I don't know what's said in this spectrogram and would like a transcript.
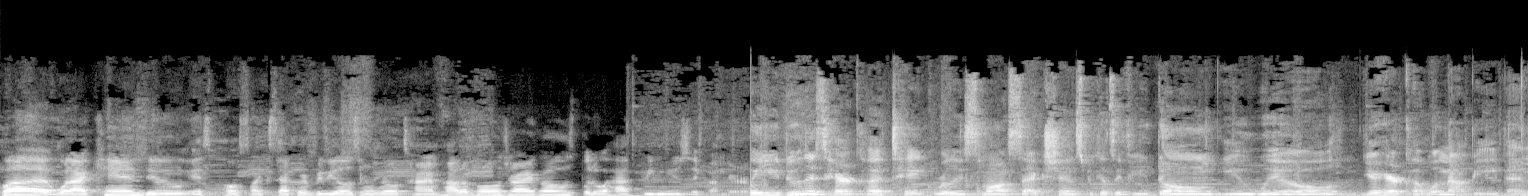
but what I can do is post like separate videos in real time how the blow dry goes, but it will have to be music under. When you do this haircut, take really small sections because if you don't, you will, your haircut will not be even.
